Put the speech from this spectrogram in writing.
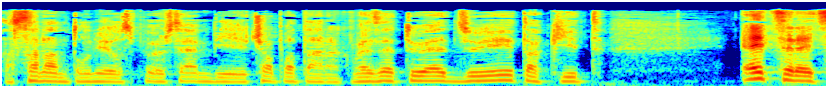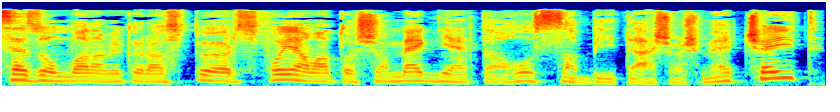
a San Antonio Spurs NBA csapatának vezetőedzőjét, akit egyszer egy szezonban, amikor a Spurs folyamatosan megnyerte a hosszabbításos meccseit,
